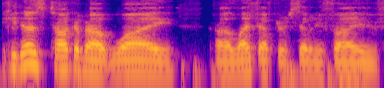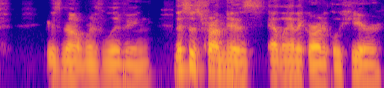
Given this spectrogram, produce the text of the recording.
He does talk about why uh, life after 75 is not worth living. This is from his Atlantic article here.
